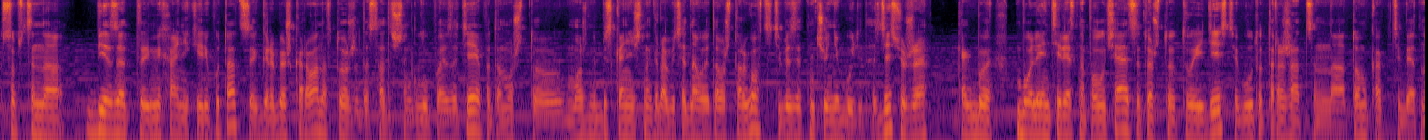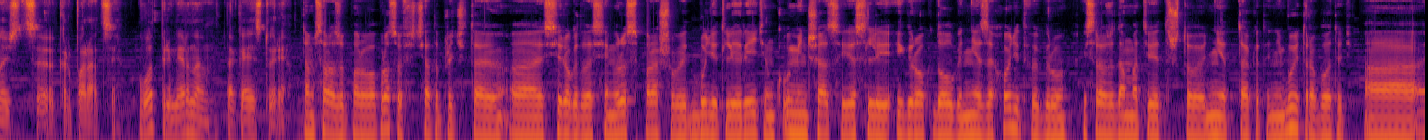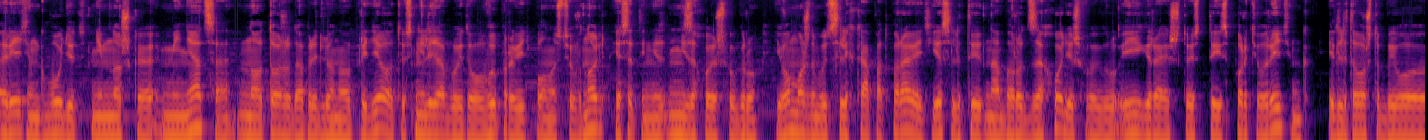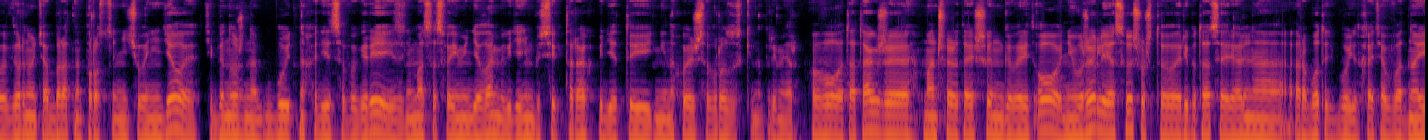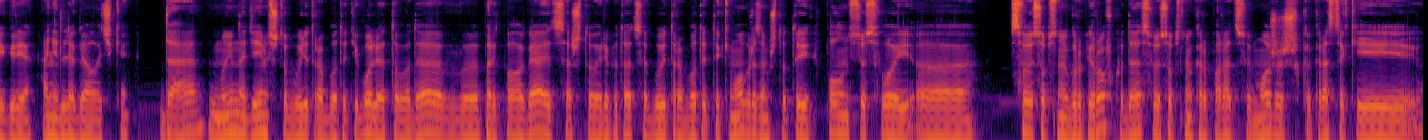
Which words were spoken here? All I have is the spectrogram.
Собственно, без этой механики репутации грабеж караванов тоже достаточно глупая затея, потому что можно бесконечно грабить одного и того же торговца, тебе за это ничего не будет. А здесь уже как бы более интересно получается то, что твои действия будут отражаться на том, как к тебе относятся корпорации. Вот примерно такая история. Там сразу пару вопросов из чата прочитаю. А, Серега 27 Рус спрашивает, будет ли рейтинг уменьшаться, если игрок долго не заходит в игру? И сразу дам ответ, что нет, так это не будет работать. А рейтинг будет немножко меняться, но тоже до определенного предела. То есть нельзя будет его выправить полностью в ноль, если ты не, не заходишь в игру. Его можно будет слегка подправить, если ты наоборот заходишь в в игру и играешь. То есть ты испортил рейтинг, и для того, чтобы его вернуть обратно просто ничего не делая, тебе нужно будет находиться в игре и заниматься своими делами где-нибудь в секторах, где ты не находишься в розыске, например. Вот, а также Маншер Тайшин говорит, о, неужели я слышу, что репутация реально работать будет хотя бы в одной игре, а не для галочки. Да, мы надеемся, что будет работать. И более того, да, предполагается, что репутация будет работать таким образом, что ты полностью свой э, свою собственную группировку, да, свою собственную корпорацию можешь как раз-таки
